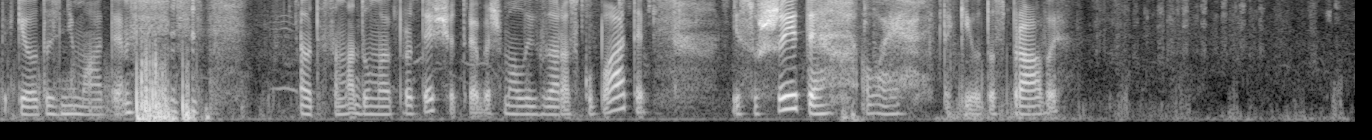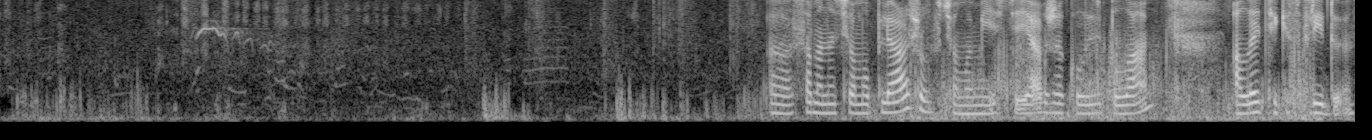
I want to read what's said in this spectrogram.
таке ото знімати. От сама думаю про те, що треба ж малих зараз купати і сушити. Ой, такі ото справи. Е, Саме на цьому пляжу, в цьому місті, я вже колись була, але тільки з Фрідою.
